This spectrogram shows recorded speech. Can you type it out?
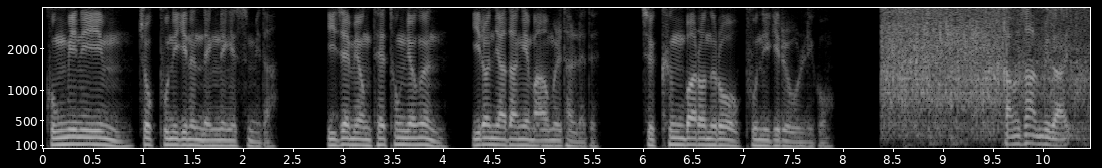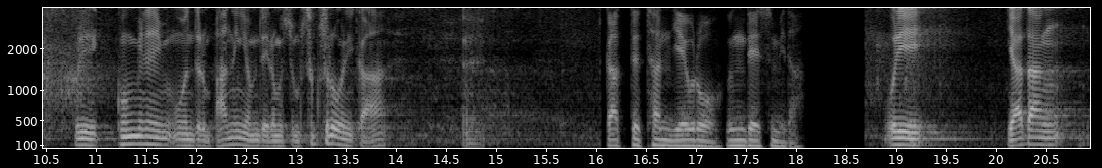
국민의힘 쪽 분위기는 냉랭했습니다. 이재명 대통령은 이런 야당의 마음을 달래듯 즉흥 발언으로 분위기를 올리고 감사합니다. 우리 국민의힘 의원들은 반응이 없는데 이러면 좀 쑥스러우니까 깍듯한 예우로 응대했습니다. 우리 야당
